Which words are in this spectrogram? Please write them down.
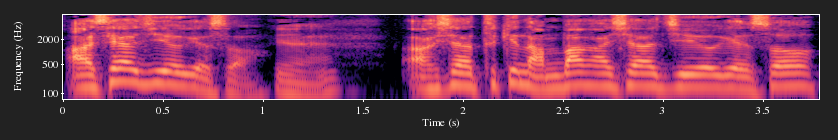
아시아 지역에서 예. 아시아 특히 남방 아시아 지역에서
